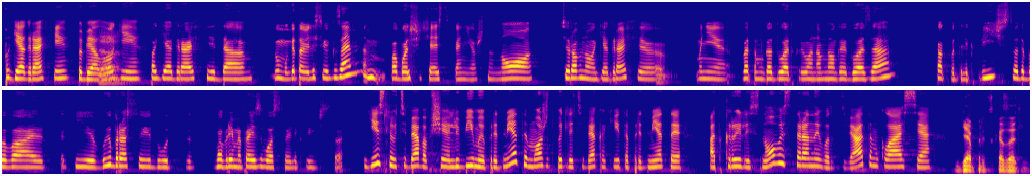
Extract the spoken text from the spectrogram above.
По географии, по биологии. Да. По географии, да. Ну, мы готовились к экзаменам, по большей части, конечно, но все равно география мне в этом году открыла на многое глаза, как вот электричество добывают, какие выбросы идут во время производства электричества. Есть ли у тебя вообще любимые предметы? Может быть, для тебя какие-то предметы открылись с новой стороны, вот в девятом классе? Я предсказатель.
